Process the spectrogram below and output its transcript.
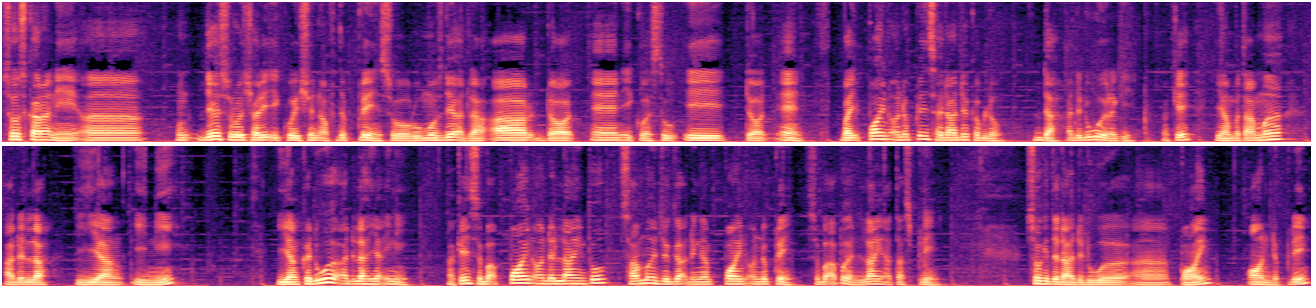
So sekarang ni uh, dia suruh cari equation of the plane. So rumus dia adalah r dot n equals to a dot n. Baik, point on the plane saya dah ada ke belum? Dah, ada dua lagi. Okey. Yang pertama adalah yang ini. Yang kedua adalah yang ini. Okay, sebab point on the line tu sama juga dengan point on the plane. Sebab apa? Line atas plane. So, kita dah ada dua uh, point on the plane.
